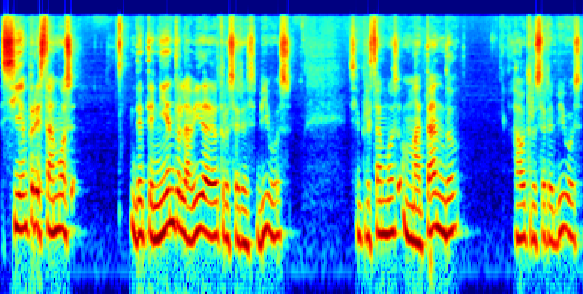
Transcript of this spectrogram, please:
siempre estamos deteniendo la vida de otros seres vivos. Siempre estamos matando a otros seres vivos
